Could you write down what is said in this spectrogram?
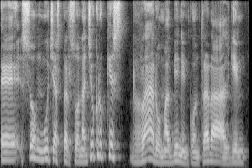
eh, son muchas personas. Yo creo que es raro más bien encontrar a alguien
